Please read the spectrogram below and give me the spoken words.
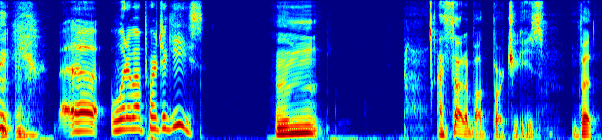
uh, what about Portuguese? Um, I thought about Portuguese, but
